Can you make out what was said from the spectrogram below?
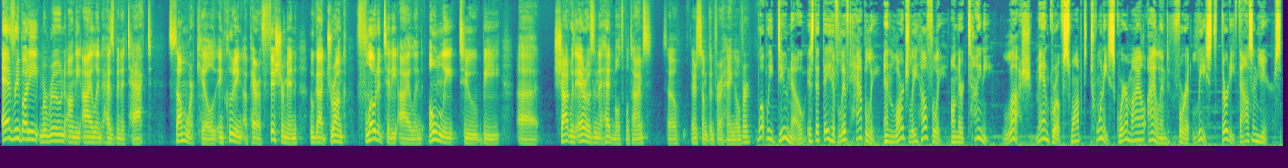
Everybody marooned on the island has been attacked. Some were killed, including a pair of fishermen who got drunk, floated to the island, only to be uh, shot with arrows in the head multiple times. So there's something for a hangover. What we do know is that they have lived happily and largely healthily on their tiny, lush, mangrove swamped 20 square mile island for at least 30,000 years,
